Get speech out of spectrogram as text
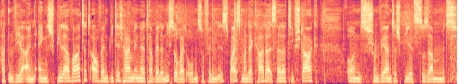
hatten wir ein enges Spiel erwartet. Auch wenn Bietigheim in der Tabelle nicht so weit oben zu finden ist, weiß man, der Kader ist relativ stark. Und schon während des Spiels zusammen mit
